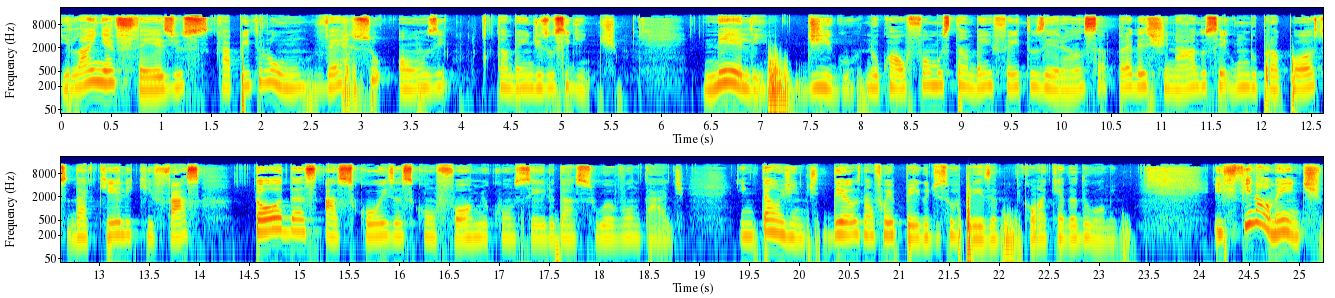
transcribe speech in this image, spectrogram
E lá em Efésios, capítulo 1, verso 11, também diz o seguinte: Nele, digo, no qual fomos também feitos herança, predestinados segundo o propósito daquele que faz todas as coisas conforme o conselho da sua vontade. Então, gente, Deus não foi pego de surpresa com a queda do homem. E finalmente,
